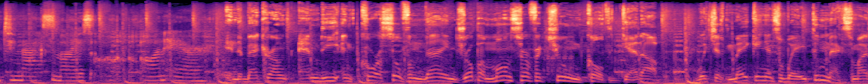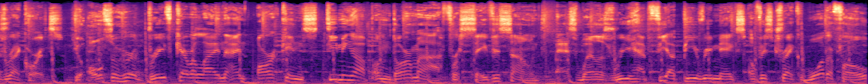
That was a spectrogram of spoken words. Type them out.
listening to Maxximize on air. In the background, MD and Corsel van Dijn drop a monster of a tune called Get Up, which is making its way to Maxximize Records. You also heard Brief Carolina and Arkins teaming up on Dharma for Save the Sound, as well as Rehab VIP remix of his track Waterfall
